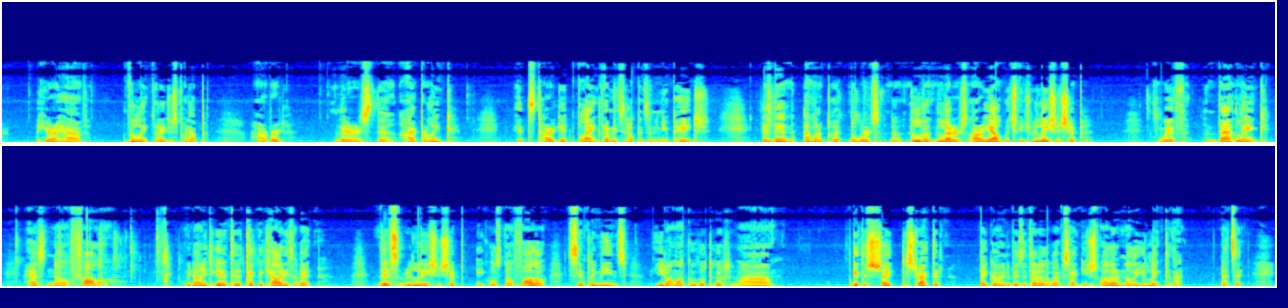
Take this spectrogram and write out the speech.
here I have the link that I just put up. Harvard. There's the hyperlink. It's target blank. That means it opens in a new page. And then I'm going to put the words, the, the letters REL, which means relationship, with that link has no follow. We don't need to get into the technicalities of it. This relationship equals no follow simply means you don't want Google to go uh, get the site distracted by going to visit that other website. You just want to let them know that you link to that. That's it.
